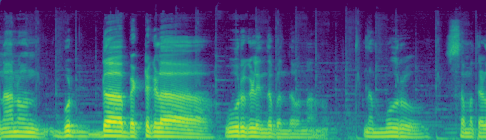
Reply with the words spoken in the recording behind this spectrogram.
ನಾನು ಒಂದು ಗುಡ್ಡ ಬೆಟ್ಟಗಳ ಊರುಗಳಿಂದ ಬಂದವನು ನಾನು. ನಮ್ಮೂರು ಸಮತಳ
